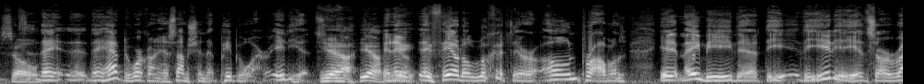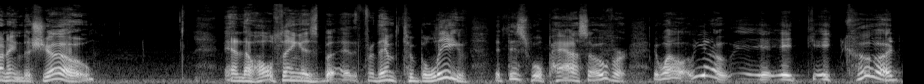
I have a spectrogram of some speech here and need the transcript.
So, They they have to work on the assumption that people are idiots. yeah, yeah. and yeah. they, they fail to look at their own problems. It may be that the, the idiots are running the show, and the whole thing is for them to believe that this will pass over. Well, you know, it, it, it could,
